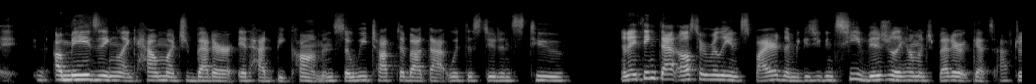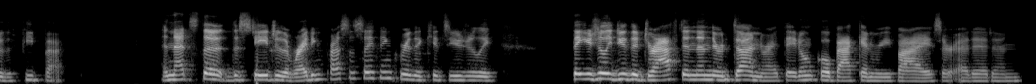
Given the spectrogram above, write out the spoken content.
eh, amazing like how much better it had become. And so we talked about that with the students too. And i think that also really inspired them because you can see visually how much better it gets after the feedback. And that's the the stage of the writing process i think where the kids usually they usually do the draft and then they're done, right? They don't go back and revise or edit. And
